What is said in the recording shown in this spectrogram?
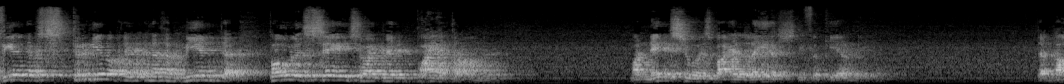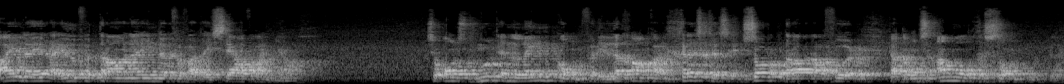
wederstrewigheid in 'n gemeente. Paulus sê so hy met baie trane. Maar net so is baie leiers die verkeerde. Dat daai leier hy wil vertrane eintlik vir wat hy self aanjaag. So ons moet in lyn kom vir die liggaam van Christus en sorg dra daarvoor dat ons almal gesond moet bly.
